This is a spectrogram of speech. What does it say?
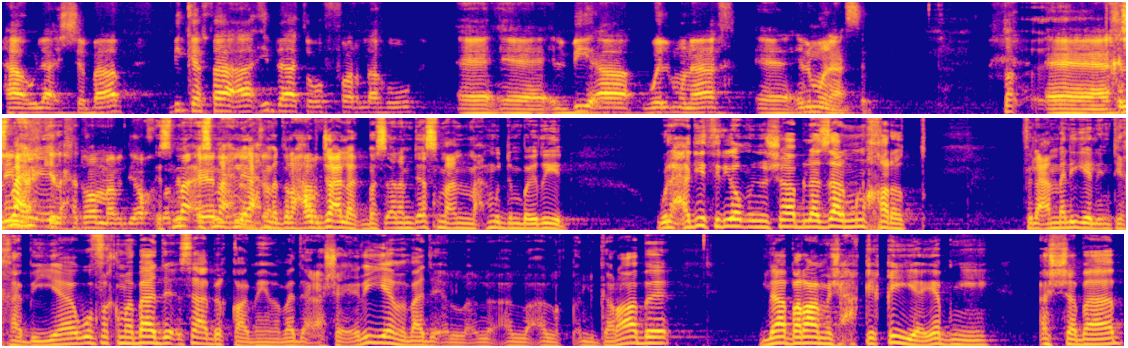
هؤلاء الشباب بكفاءة إذا توفر له آه، البيئة والمناخ المناسب. طيب خليني أحكي لحد هون ما بدي أخذ اسمع اسمح لي أحمد راح أرجع لك بس أنا بدي أسمع من محمود بيضين والحديث اليوم إنه الشباب لا زال منخرط. في العملية الانتخابية وفق مبادئ سابقة هي مبادئ العشائرية مبادئ القرابة. لا برامج حقيقية يبني الشباب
